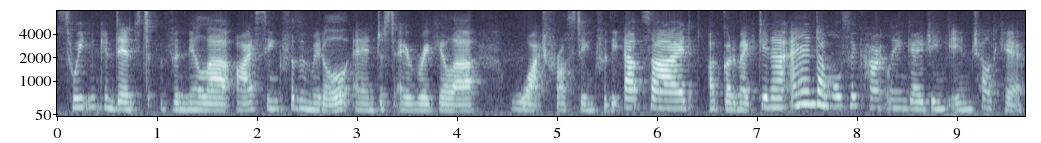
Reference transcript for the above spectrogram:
sweetened condensed vanilla icing for the middle and just a regular white frosting for the outside. I've got to make dinner and I'm also currently engaging in childcare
